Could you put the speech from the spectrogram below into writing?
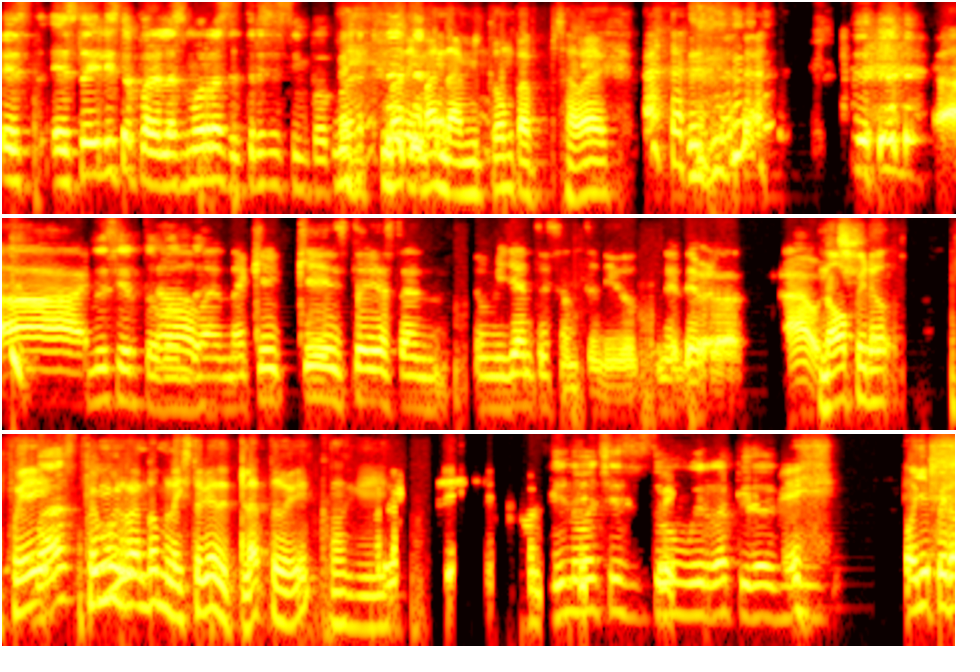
Est- Estoy listo para las morras de 13 sin papá. No demanda a mi compa Sabar. Ay, No es cierto, no, banda. banda, ¿qué, qué historias tan humillantes han tenido, de, de verdad. Ouch. No, pero fue, ¿Vas fue muy random la historia de Tlato, ¿eh? Como que- Sí, no manches, estuvo muy rápido. Eh, Oye, pero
